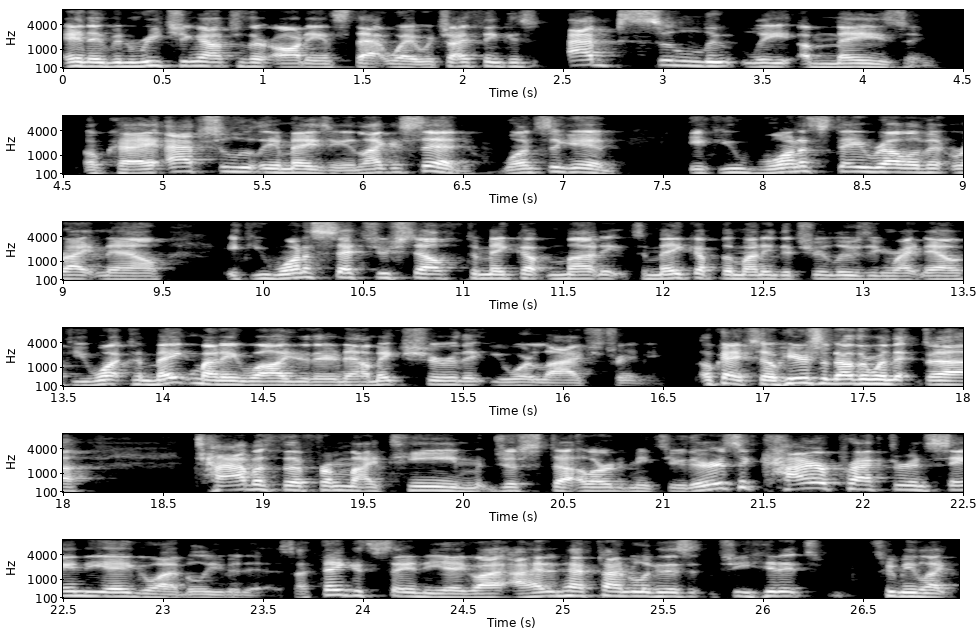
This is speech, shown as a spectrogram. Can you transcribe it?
And they've been reaching out to their audience that way, which I think is absolutely amazing. Okay. Absolutely amazing. And like I said, once again, if you want to stay relevant right now, if you want to set yourself to make up money, to make up the money that you're losing right now, if you want to make money while you're there now, make sure that you are live streaming. Okay. So here's another one that, uh, Tabitha from my team just uh, alerted me to. There is a chiropractor in San Diego, I believe it is. I think it's San Diego. I, I didn't have time to look at this. She hit it to me like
